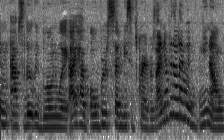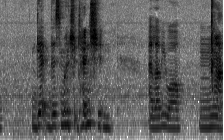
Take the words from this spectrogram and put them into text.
am absolutely blown away. I have over 70 subscribers. I never thought I would, you know, get this much attention. I love you all. Mwah.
